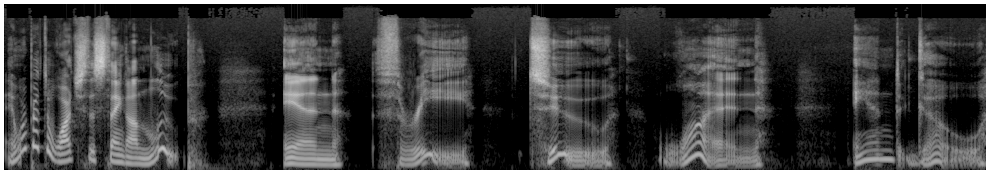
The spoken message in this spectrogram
and we're about to watch this thing on loop. In three, two, one and go.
